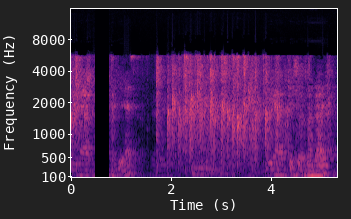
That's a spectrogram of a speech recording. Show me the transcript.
We have yes. We have Keshav Dhanraj.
